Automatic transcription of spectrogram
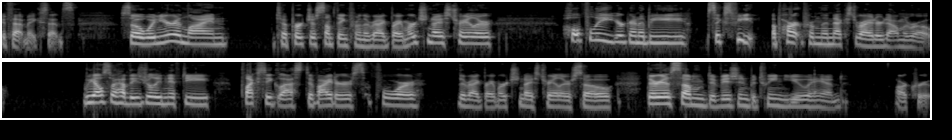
if that makes sense. So when you're in line to purchase something from the RAGBRAI merchandise trailer, hopefully you're going to be six feet apart from the next rider down the row. We also have these really nifty plexiglass dividers for the RAGBRAI merchandise trailer, so there is some division between you and our crew.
